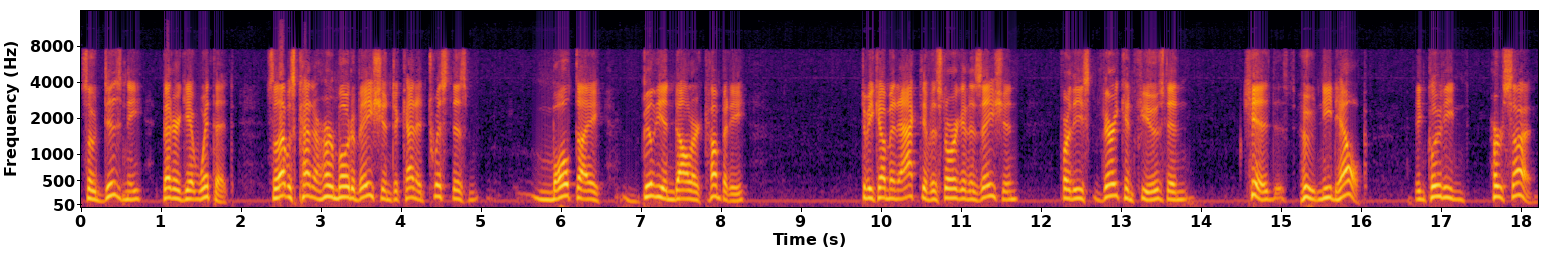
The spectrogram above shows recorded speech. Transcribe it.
so Disney better get with it. So that was kind of her motivation to kind of twist this multi-billion dollar company to become an activist organization for these very confused and kids who need help, including her son.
